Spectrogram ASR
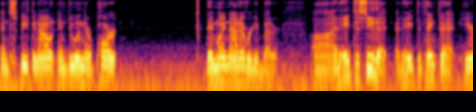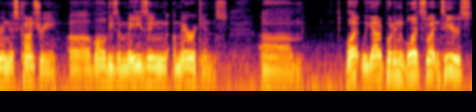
and speaking out and doing their part they might not ever get better. Uh, I'd hate to see that. I'd hate to think that here in this country uh, of all these amazing Americans. Um, but we got to put in the blood, sweat, and tears.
